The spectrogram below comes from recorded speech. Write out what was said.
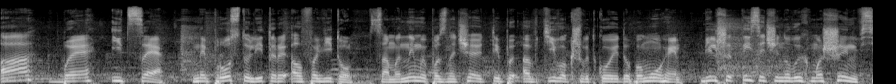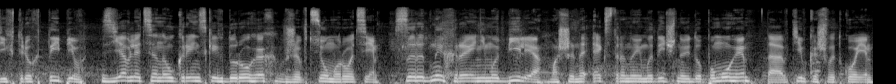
А, Б і С не просто літери алфавіту. Саме ними позначають типи автівок швидкої допомоги. Більше тисячі нових машин всіх трьох типів з'являться на українських дорогах вже в цьому році. Серед них реанімобілі, машини екстреної медичної допомоги та автівки швидкої.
